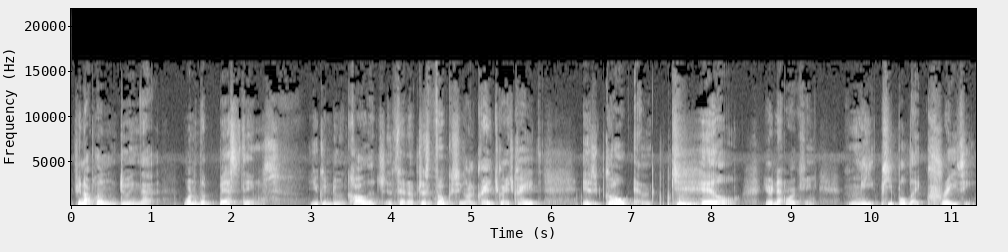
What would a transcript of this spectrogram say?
if you're not planning on doing that, one of the best things you can do in college instead of just focusing on grades, grades, grades, is go and kill your networking. Meet people like crazy.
